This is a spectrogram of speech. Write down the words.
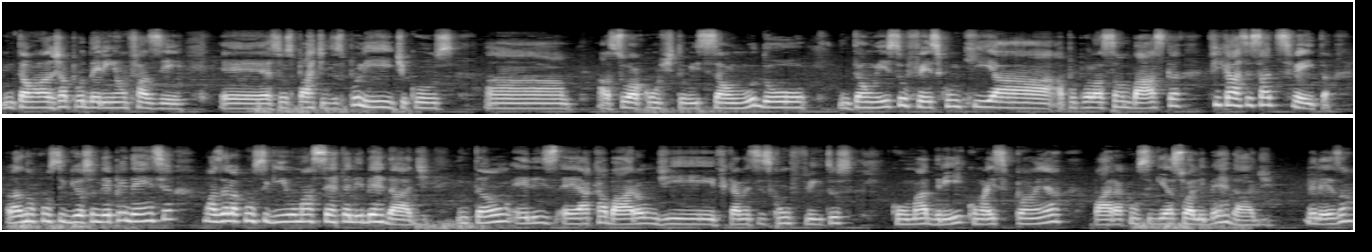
Então elas já poderiam fazer é, seus partidos políticos, ah, a sua constituição mudou, então isso fez com que a, a população basca ficasse satisfeita. Ela não conseguiu sua independência, mas ela conseguiu uma certa liberdade. Então eles é, acabaram de ficar nesses conflitos com Madrid, com a Espanha, para conseguir a sua liberdade. Beleza?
